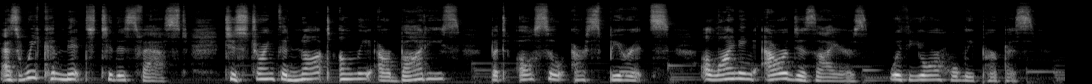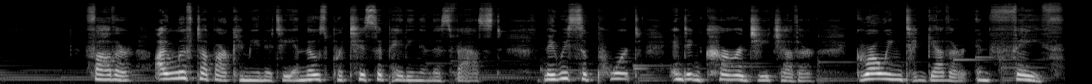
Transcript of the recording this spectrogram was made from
As we commit to this fast, to strengthen not only our bodies, but also our spirits, aligning our desires with your holy purpose. Father, I lift up our community and those participating in this fast. May we support and encourage each other, growing together in faith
